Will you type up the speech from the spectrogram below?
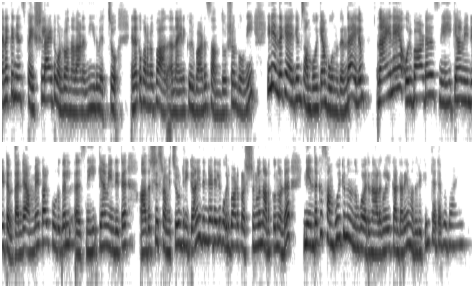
നിനക്ക് ഞാൻ സ്പെഷ്യലായിട്ട് കൊണ്ടുവന്നതാണ് നീ ഇത് വെച്ചോ? എന്നൊക്കെ പറഞ്ഞപ്പോൾ നയനയ്ക്ക് ഒരുപാട് സന്തോഷം തോന്നി. ഇനി എന്തൊക്കെയായിരിക്കും സംഭവിക്കാൻ പോകുന്നത്? എന്തായാലും നയനയെ ഒരുപാട് സ്നേഹിക്കാൻ വേണ്ടിയിട്ടും തന്റെ അമ്മയെക്കാൾ കൂടുതൽ സ്നേഹിക്കാൻ വേണ്ടിയിട്ട് ആദർശ് ശ്രമിച്ചുകൊണ്ടിരിക്കുകയാണ്. ഇതിന്റെ ഇടയിൽ ഒരുപാട് പ്രശ്നങ്ങൾ നടക്കുന്നുണ്ട്. ഇനി എന്തൊക്കെ സംഭവിക്കുമെന്ന് നമുക്ക് വരുന്ന ആളുകളിൽ കണ്ടറിയാം. അതൊരിക്കും ടാറ്റ. Bye bye.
